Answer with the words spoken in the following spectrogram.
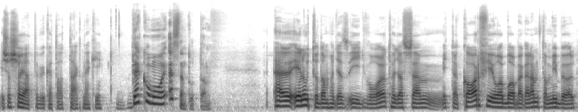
és a saját nevüket adták neki. De komoly, ezt nem tudtam. Én úgy tudom, hogy ez így volt, hogy azt hiszem itt a karfiolból, meg a nem tudom miből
